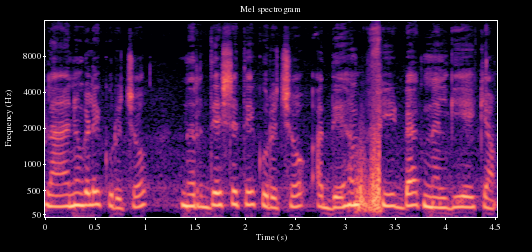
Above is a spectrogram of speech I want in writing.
പ്ലാനുകളെക്കുറിച്ചോ നിർദ്ദേശത്തെക്കുറിച്ചോ അദ്ദേഹം ഫീഡ്ബാക്ക് നൽകിയേക്കാം.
